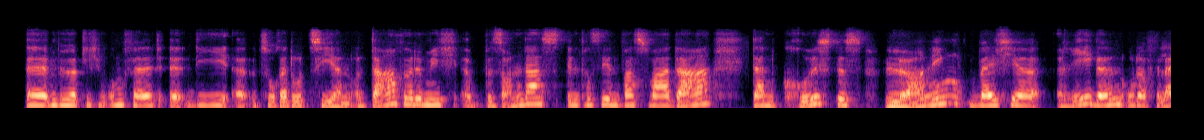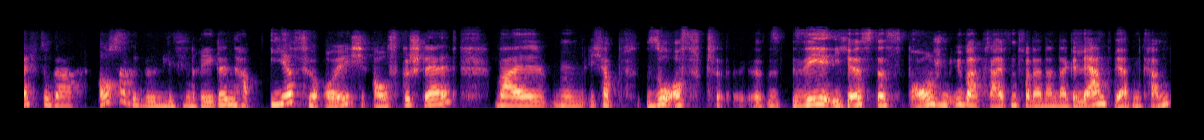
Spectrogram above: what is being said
äh, im behördlichen Umfeld, äh, die äh, zu reduzieren. Und da würde mich äh, besonders besonders interessieren, was war da dein größtes Learning? Welche Regeln oder vielleicht sogar außergewöhnlichen Regeln habt ihr für euch aufgestellt? Weil hm, ich habe so oft äh, sehe ich es, dass branchenübergreifend voneinander gelernt werden kann.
